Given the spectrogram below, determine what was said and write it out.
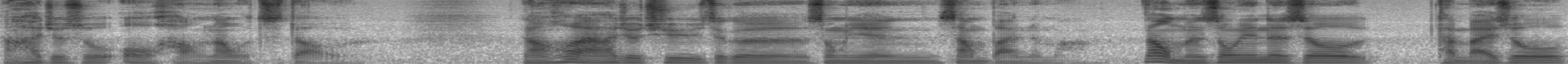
然后他就说：“哦，好，那我知道了。”然后后来他就去这个松烟上班了嘛。那我们松烟的时候，坦白说，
